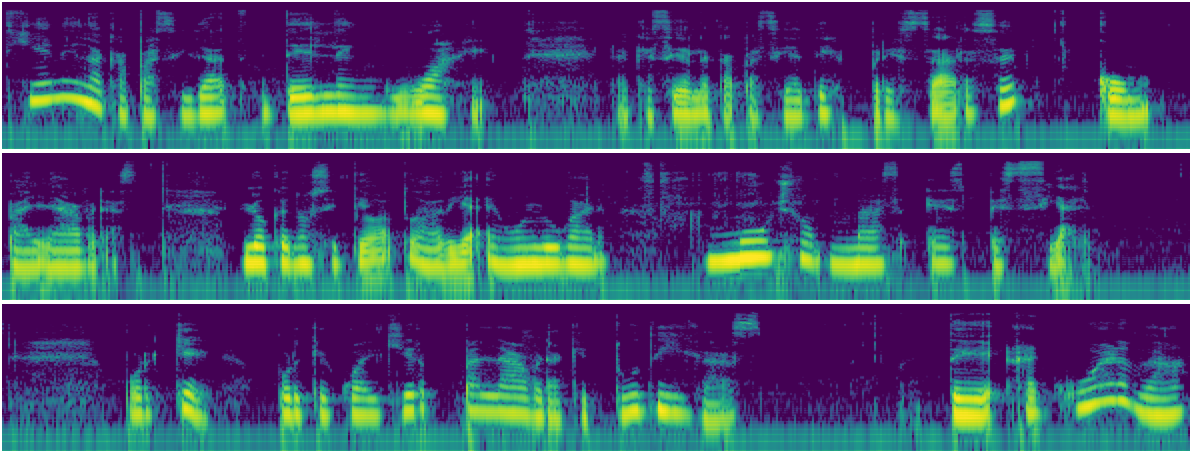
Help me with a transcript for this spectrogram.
tienen la capacidad del lenguaje la que sea la capacidad de expresarse con palabras, lo que nos sitúa todavía en un lugar mucho más especial. ¿Por qué? Porque cualquier palabra que tú digas te recuerda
